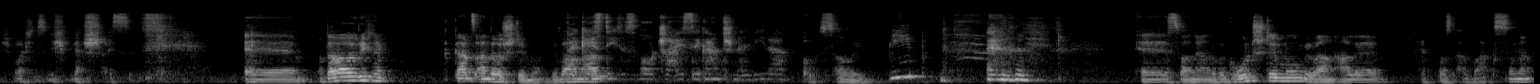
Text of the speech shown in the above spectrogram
Ich weiß es nicht mehr, scheiße. Ähm, und da war wirklich eine ganz andere Stimmung. Wir waren alle, dieses Wort Scheiße ganz schnell wieder. Oh, sorry. Piep. Äh, es war eine andere Grundstimmung. Wir waren alle etwas erwachsener.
